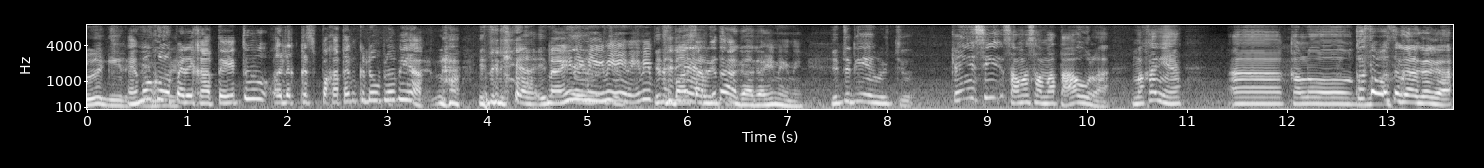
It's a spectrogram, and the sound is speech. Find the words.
Lu lagi emang kalau PDKT itu ada kesepakatan kedua belah pihak? Nah itu dia itu nah dia ini ini ini ini Itu dia pembahasan kita agak-agak ini nih. Itu dia yang lucu. Kayaknya sih sama-sama tahu lah. Makanya eh, kalau Kok sama-sama gak, gak, gak?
